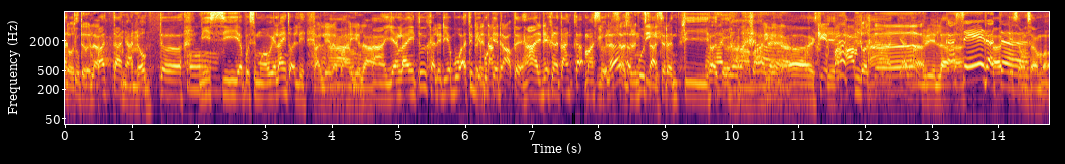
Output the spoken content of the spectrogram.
membantu doktor lah. perubatan lah. Doktor, misi apa semua. Orang lain tak boleh. Tak boleh lah, Ah, bahaya lah. ah, yang lain tu kalau dia buat tu dia Kena bukan tangkap. doktor. Ha dia kena tangkap masuklah Pusat serenti. pusat serenti. Ha, tu. Bahaya. Ah, bahaya lah. Okey, faham, doktor. Ah, okey, alhamdulillah. Terima kasih, doktor. Okey sama-sama.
